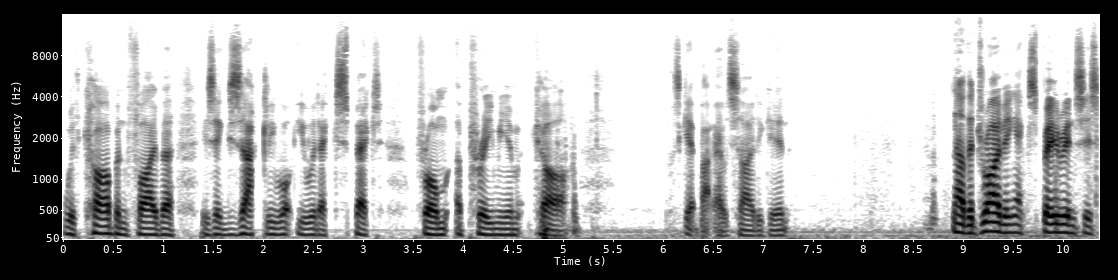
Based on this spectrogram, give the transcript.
with carbon fibre is exactly what you would expect from a premium car. Let's get back outside again. Now, the driving experience is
